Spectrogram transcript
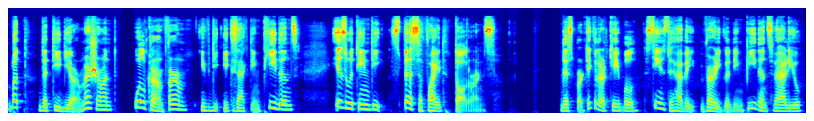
but the TDR measurement will confirm if the exact impedance is within the specified tolerance. This particular cable seems to have a very good impedance value,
